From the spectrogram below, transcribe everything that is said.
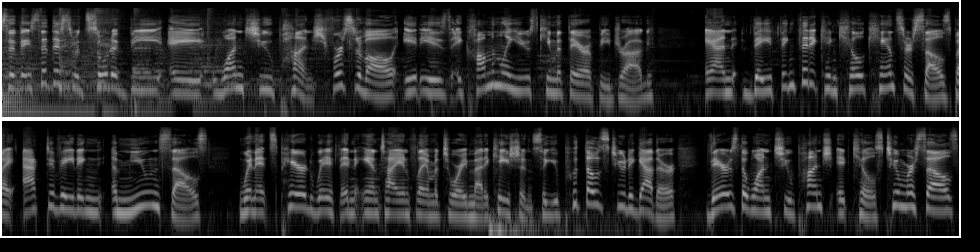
So they said this would sort of be a one two punch. First of all, it is a commonly used chemotherapy drug, and they think that it can kill cancer cells by activating immune cells when it's paired with an anti inflammatory medication. So you put those two together, there's the one two punch. It kills tumor cells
